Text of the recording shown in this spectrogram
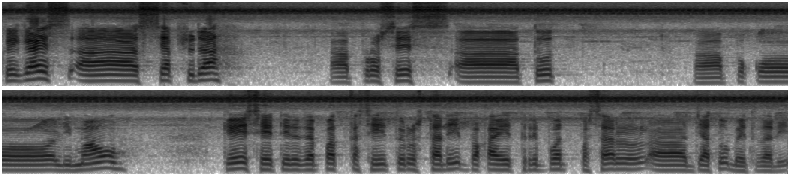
Oke okay guys, uh, siap sudah uh, proses uh, tut uh, pokok limau. Oke, okay, saya tidak dapat kasih terus tadi pakai tripod pasal uh, jatuh betul tadi.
